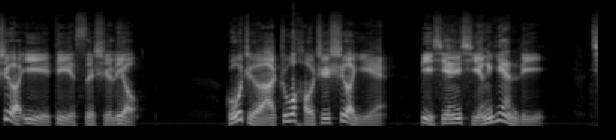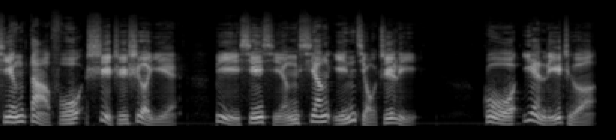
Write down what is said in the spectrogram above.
射义第四十六。古者诸侯之射也，必先行宴礼；卿大夫士之射也，必先行相饮酒之礼。故宴礼者，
